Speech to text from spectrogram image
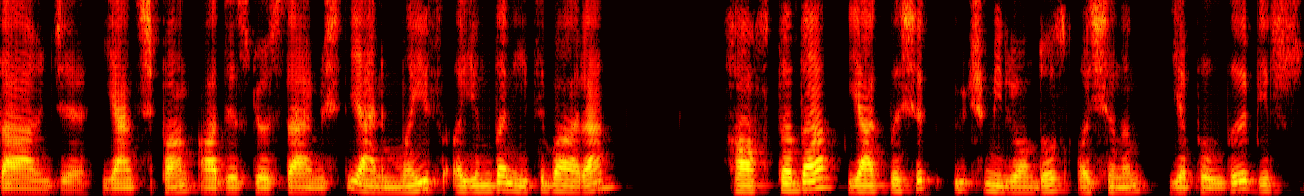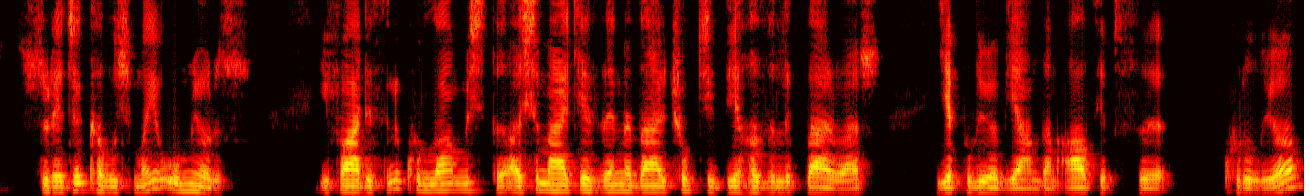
daha önce Jens Spahn adres göstermişti. Yani Mayıs ayından itibaren haftada yaklaşık 3 milyon doz aşının yapıldığı bir sürece kavuşmayı umuyoruz ifadesini kullanmıştı. Aşı merkezlerine dair çok ciddi hazırlıklar var. Yapılıyor bir yandan altyapısı kuruluyor.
